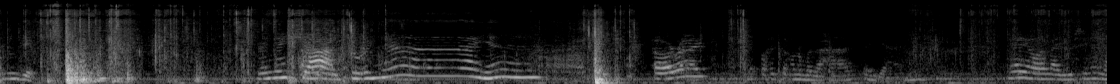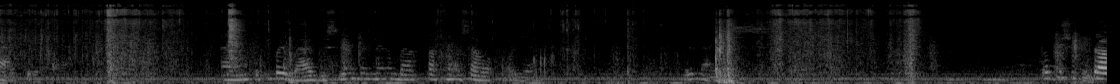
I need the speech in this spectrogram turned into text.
Hindi. Ganyan siya. Ang tsura niya. Ayan. Alright. Napakita ko na ba lahat? Ayan. Ngayon, ayusin na natin. Um, ito pa yung bag. Gusto yung ganda ng backpack ng asawa ko. Ayan. Very nice. Tapos ito,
